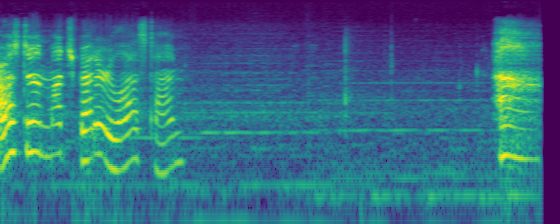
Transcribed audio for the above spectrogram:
I was doing much better last time.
